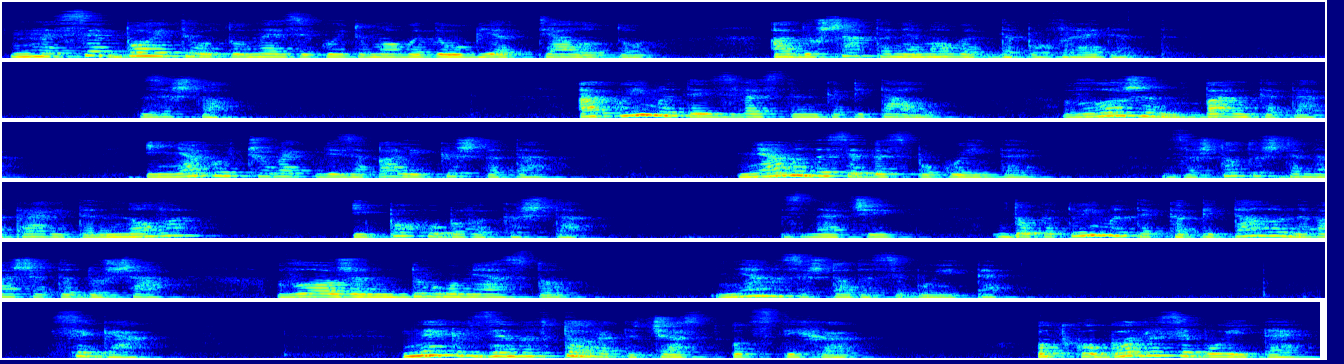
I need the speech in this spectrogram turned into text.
Не се бойте от онези, които могат да убият тялото, а душата не могат да повредят. Защо? Ако имате известен капитал, вложен в банката и някой човек ви запали къщата, няма да се безпокоите, защото ще направите нова и по-хубава къща. Значи, докато имате капитала на вашата душа, вложен в друго място, няма защо да се боите. Сега, нека взема втората част от стиха. От кого да се боите?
